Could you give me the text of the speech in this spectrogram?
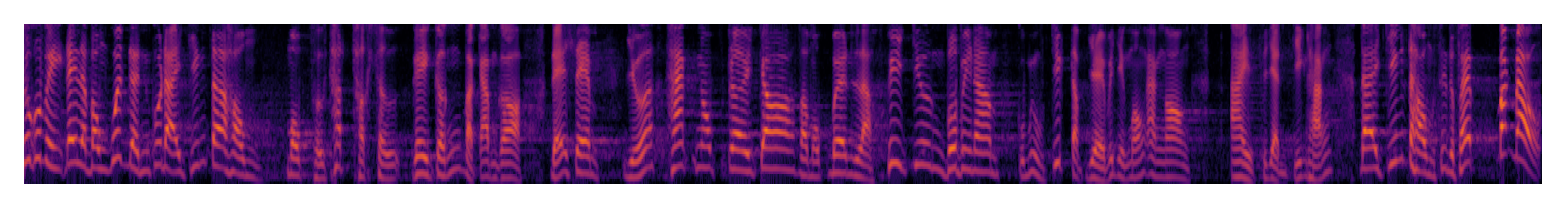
Thưa quý vị, đây là vòng quyết định của đại chiến tơ hồng. Một thử thách thật sự gây cấn và cam go để xem, giữa hát ngọc trời cho và một bên là huy chương vô vi nam cũng như một chiếc tập về với những món ăn ngon. Ai sẽ giành chiến thắng? Đại chiến tơ hồng xin được phép bắt đầu.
